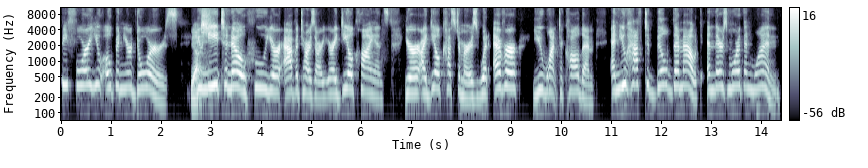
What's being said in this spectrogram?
before you open your doors. Yes. You need to know who your avatars are, your ideal clients, your ideal customers, whatever you want to call them. And you have to build them out. And there's more than one.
